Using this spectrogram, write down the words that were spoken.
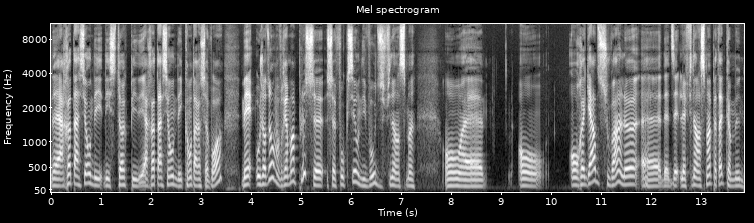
la rotation des, stocks puis de la rotation des comptes à recevoir. Mais aujourd'hui, on va vraiment plus se, se focuser au niveau du financement. On, euh, regarde souvent euh, le financement peut-être comme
